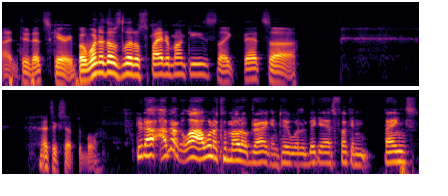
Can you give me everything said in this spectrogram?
uh, dude, that's scary. But one of those little spider monkeys, like that's uh, that's acceptable. Dude, I, I'm not gonna lie. I want a Komodo dragon too. One of the big ass fucking things.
